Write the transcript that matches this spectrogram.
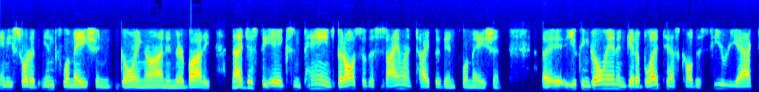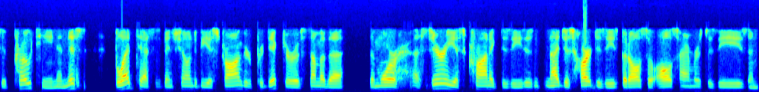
any sort of inflammation going on in their body, not just the aches and pains, but also the silent type of inflammation. Uh, you can go in and get a blood test called the C reactive protein, and this blood test has been shown to be a stronger predictor of some of the the more uh, serious chronic diseases, not just heart disease, but also Alzheimer's disease and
